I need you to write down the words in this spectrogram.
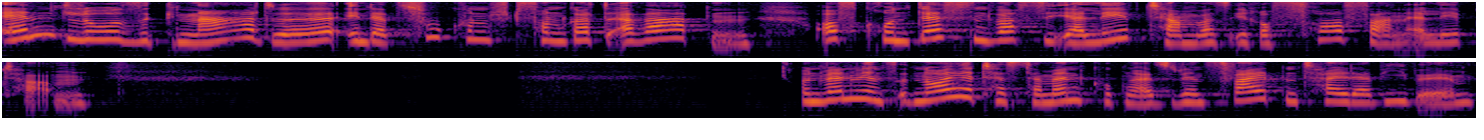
endlose Gnade in der Zukunft von Gott erwarten, aufgrund dessen, was sie erlebt haben, was ihre Vorfahren erlebt haben. Und wenn wir ins Neue Testament gucken, also den zweiten Teil der Bibel,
